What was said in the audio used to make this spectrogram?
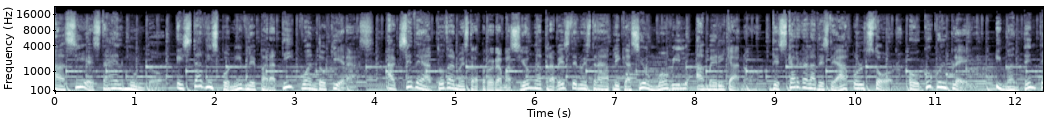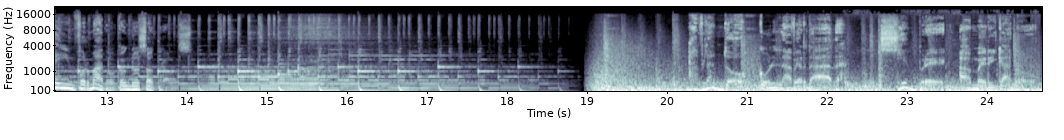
Así está el mundo. Está disponible para ti cuando quieras. Accede a toda nuestra programación a través de nuestra aplicación móvil americano. Descárgala desde Apple Store o Google Play y mantente informado con nosotros. Hablando con la verdad. Siempre americano.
